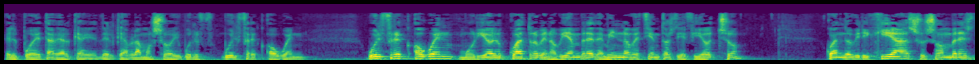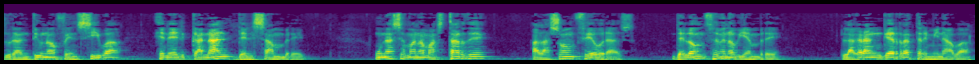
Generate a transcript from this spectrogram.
el poeta del que, del que hablamos hoy, Wilfred Owen. Wilfred Owen murió el 4 de noviembre de 1918 cuando dirigía a sus hombres durante una ofensiva en el Canal del Sambre. Una semana más tarde, a las 11 horas del 11 de noviembre, la Gran Guerra terminaba.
